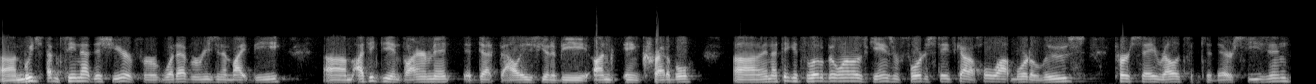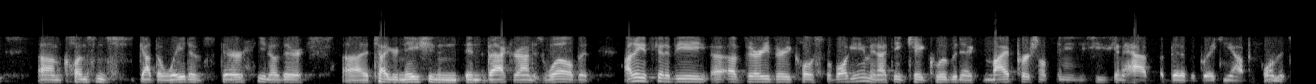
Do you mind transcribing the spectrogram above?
Um, we just haven't seen that this year for whatever reason it might be. Um, I think the environment at Death Valley is going to be un- incredible. Uh, and I think it's a little bit one of those games where Florida State's got a whole lot more to lose per se relative to their season. Um, Clemson's got the weight of their, you know, their uh, Tiger Nation in, in the background as well. But I think it's going to be a, a very, very close football game. And I think Cade Klubnik, my personal opinion is he's going to have a bit of a breaking out performance.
